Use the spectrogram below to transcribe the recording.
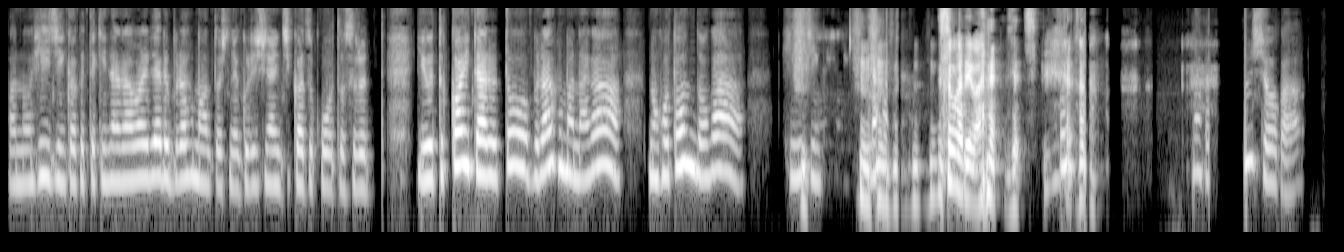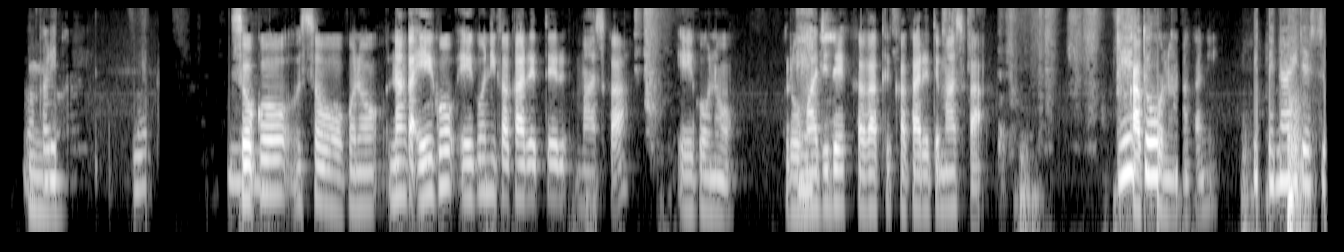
あの非人格的な現れであるブラフマンとしてのクリシュナに近づこうとするっていうと書いてあると、ブラフマナがのほとんどが非人なんかそうではないです。文章が分かり、ねそこ、そう、この、なんか英語、英語に書かれてますか？英語のローマ字で書か書かれてますか？えっ括弧と、の中に。ないです。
